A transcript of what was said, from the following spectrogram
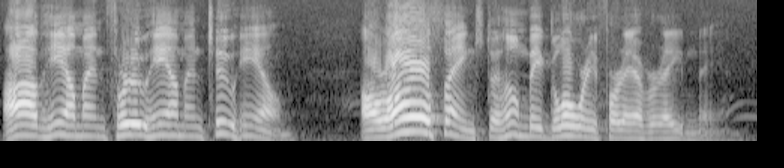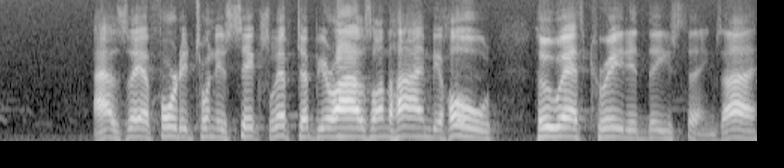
of him and through him and to him are all things to whom be glory forever. Amen. Isaiah 40 26, lift up your eyes on high and behold who hath created these things. I,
